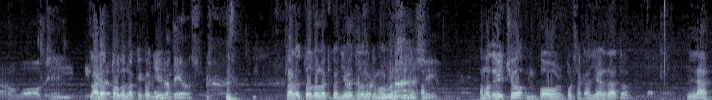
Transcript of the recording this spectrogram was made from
robos y... claro, todo lo que conlleva. claro, todo lo que conlleva, todo lo que hemos conocido. Vamos, de hecho, por, por sacar ya el dato, la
